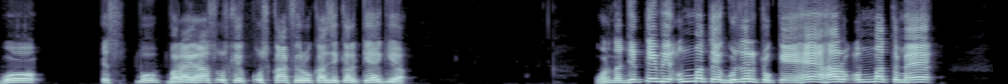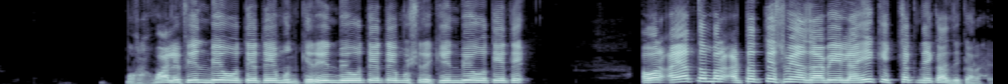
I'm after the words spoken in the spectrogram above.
وہ اس، وہ براہ راست اس کے، اس کافروں کا ذکر کیا گیا۔ ورنہ جتنی بھی امتیں گزر چکے ہیں، ہر امت میں مخالفین بھی ہوتے تھے، منکرین بھی ہوتے تھے مشرقین بھی ہوتے تھے۔ اور آیت نمبر اٹھتیس میں عذاب الہی کی چکنے کا ذکر ہے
